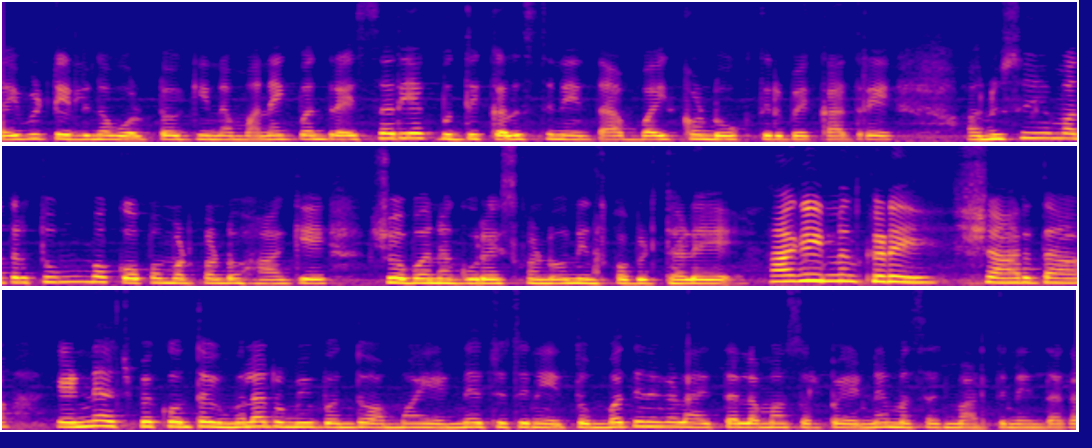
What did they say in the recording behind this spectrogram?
ದಯವಿಟ್ಟು ಇಲ್ಲಿಂದ ಹೊರಟೋಗಿ ನಮ್ಮ ಮನೆಗೆ ಬಂದರೆ ಸರಿಯಾಗಿ ಬುದ್ಧಿ ಕಲಿಸ್ತೀನಿ ಅಂತ ಬೈಕೊಂಡು ಹೋಗ್ತಿರ್ಬೇಕಾದ್ರೆ ಅನಸೂಯ ಮಾತ್ರ ತುಂಬ ಕೋಪ ಮಾಡ್ಕೊಂಡು ಹಾಗೆ ಶೋಭಾನ ಗುರೈಸ್ಕೊಂಡು ನಿಂತ್ಕೊಬಿಡ್ತಾಳೆ. ಹಾಗೆ ಇನ್ನೊಂದು ಕಡೆ ಶಾರದಾ ಎಣ್ಣೆ ಹಚ್ಚಬೇಕು ಅಂತ ವಿಮಲಾ ರೂಮಿ ಬಂದು, ಅಮ್ಮ, ಎಣ್ಣೆ ಹಚ್ಚುತ್ತೀನಿ. ತುಂಬ ದಿನಗಳಾಯ್ತಲ್ಲಮ್ಮ, ಸ್ವಲ್ಪ ಎಣ್ಣೆ ಮಸಾಜ್ ಮಾಡ್ತೀನಿ ಅಂದಾಗ,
